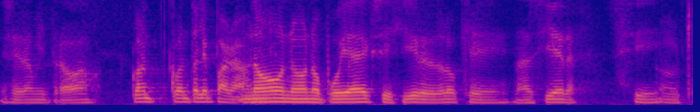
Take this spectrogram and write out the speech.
Ese era mi trabajo. ¿Cuánto, le pagaban? No, no, no podía exigir, era lo que naciera. Sí. Ok,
